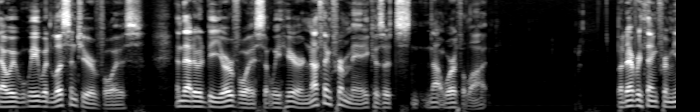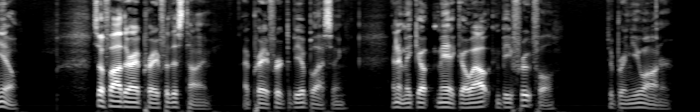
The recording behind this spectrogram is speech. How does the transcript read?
that we, we would listen to your voice, and that it would be your voice that we hear. Nothing from me, because it's not worth a lot, but everything from you. So, Father, I pray for this time. I pray for it to be a blessing, and it may, go, may it go out and be fruitful to bring you honor.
